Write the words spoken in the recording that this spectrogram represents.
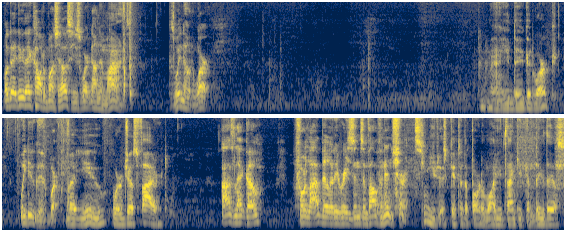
What'd they do? They called a bunch of us who used to work down in mines, because we know the work. Well, you do good work. We do good work. But you were just fired. I was let go for liability reasons involving insurance. Can you just get to the part of why you think you can do this?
